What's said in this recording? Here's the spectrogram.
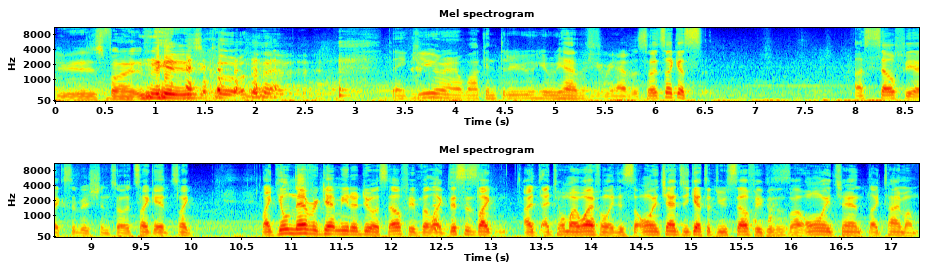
Dude, it is fun it is cool Thank you. We're walking through. Here we have. Here we have it. So it's like a, s- a selfie exhibition. So it's like, it's like, like you'll never get me to do a selfie, but like this is like, I, I told my wife, I'm like, this is the only chance you get to do selfie because it's the only chance, like time I'm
